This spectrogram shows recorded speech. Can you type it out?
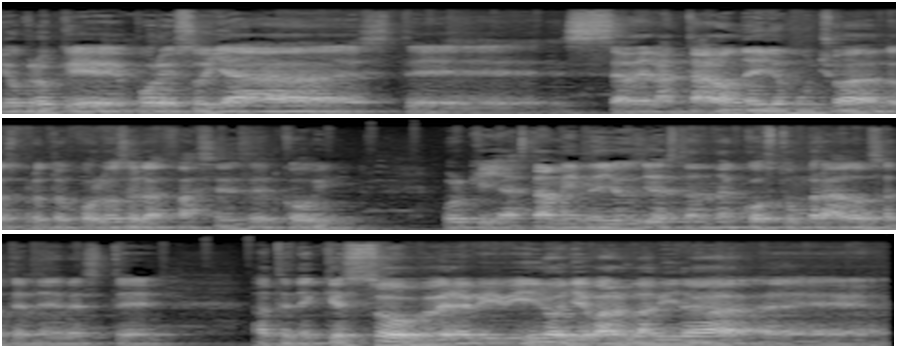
yo creo que por eso ya este, se adelantaron ellos mucho a los protocolos de las fases del COVID, porque ya también ellos ya están acostumbrados a tener, este, a tener que sobrevivir o llevar la vida eh,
